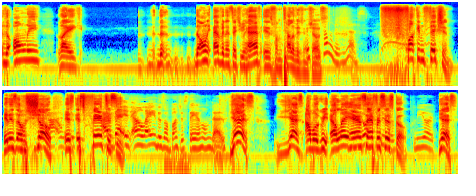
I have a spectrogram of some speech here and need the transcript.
the only like the the only evidence that you have is from television it's from shows. television, yes. Fucking fiction. It is a show. It's it's fantasy. I bet in LA there's a bunch of stay at home dads. Yes. Yes, I will agree. LA and York, San too. Francisco. New York. Yes.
